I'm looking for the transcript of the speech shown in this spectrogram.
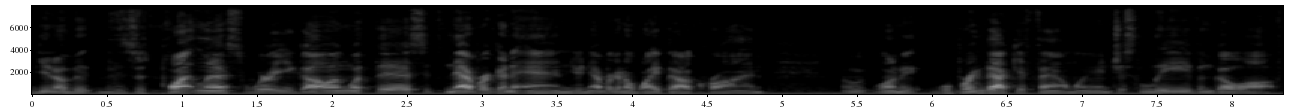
you know, this is pointless. Where are you going with this? It's never going to end. You're never going to wipe out crime. We we'll bring back your family and just leave and go off.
